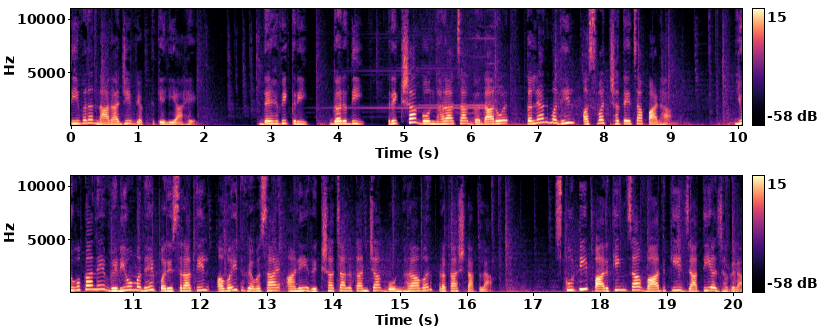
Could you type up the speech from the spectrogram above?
तीव्र नाराजी व्यक्त केली आहे. देहविक्री गर्दी रिक्षा गोंधळाचा गदारोळ कल्याणमधील अस्वच्छतेचा पाढा. युवकाने व्हिडिओमध्ये परिसरातील अवैध व्यवसाय आणि रिक्षाचालकांच्या गोंधळावर प्रकाश टाकला. स्कूटी पार्किंगचा वाद की जातीय झगडा.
